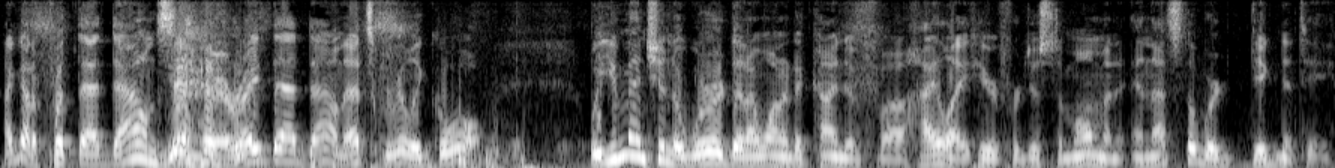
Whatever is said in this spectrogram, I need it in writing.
I got to put that down somewhere. Write that down. That's really cool. Well, you mentioned a word that I wanted to kind of uh, highlight here for just a moment, and that's the word dignity.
